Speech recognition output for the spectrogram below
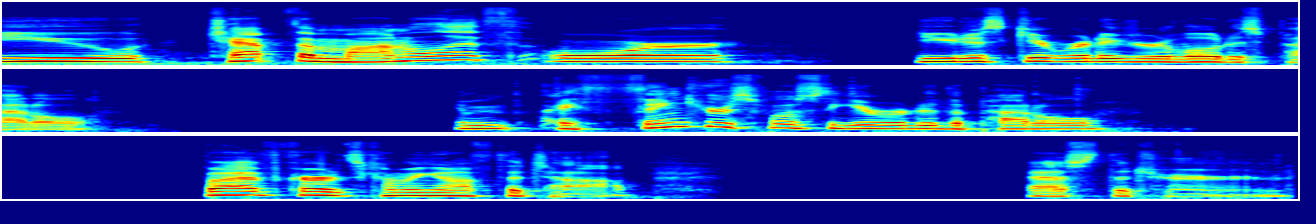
do you tap the monolith or do you just get rid of your lotus petal? And I think you're supposed to get rid of the petal. Five cards coming off the top. Pass the turn.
